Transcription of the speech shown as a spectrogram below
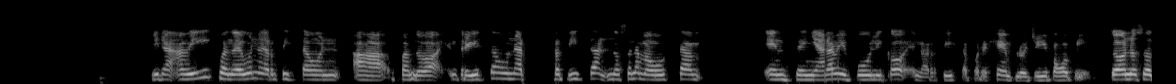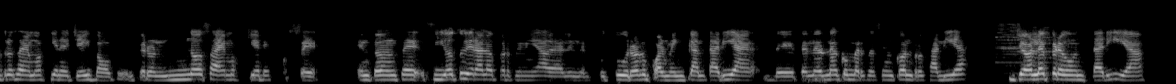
Mira, a mí cuando hay un artista, un, uh, cuando entrevisto a un artista, no solo me gusta enseñar a mi público el artista, por ejemplo, J Balvin. Todos nosotros sabemos quién es J Balvin, pero no sabemos quién es José. Entonces, si yo tuviera la oportunidad de en el futuro, lo cual me encantaría de tener una conversación con Rosalía, yo le preguntaría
